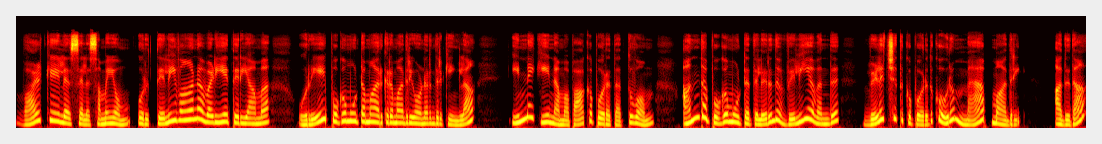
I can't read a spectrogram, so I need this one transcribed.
வாழ்க்கையில சில சமயம் ஒரு தெளிவான வழியே தெரியாம ஒரே புகமூட்டமா இருக்கிற மாதிரி உணர்ந்திருக்கீங்களா? இன்னைக்கு நம்ம பார்க்க போற தத்துவம் அந்த புகமூட்டத்திலிருந்து வெளியே வந்து வெளிச்சத்துக்கு போறதுக்கு ஒரு மேப் மாதிரி. அதுதான்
